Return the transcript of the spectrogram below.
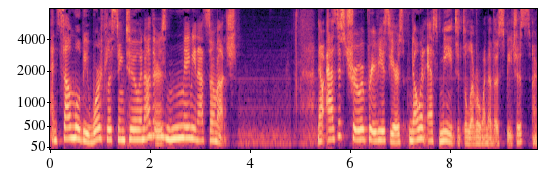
And some will be worth listening to, and others maybe not so much. Now, as is true of previous years, no one asked me to deliver one of those speeches. I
